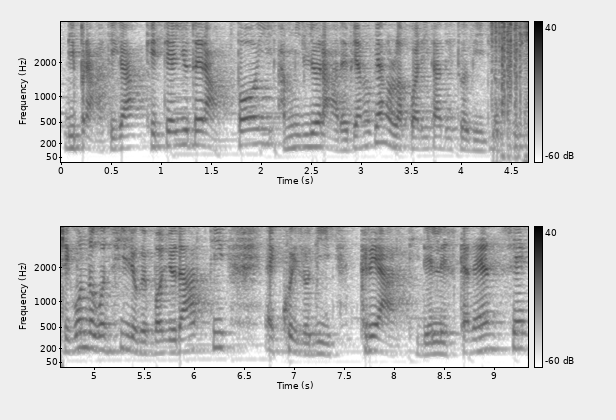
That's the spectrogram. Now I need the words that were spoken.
di pratica che ti aiuterà poi a migliorare piano piano la qualità dei tuoi video. Il secondo consiglio che voglio darti è quello di crearti delle scadenze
